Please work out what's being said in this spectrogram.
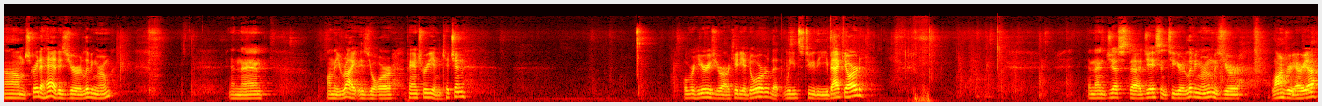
Um, straight ahead is your living room. And then on the right is your pantry and kitchen. Over here is your Arcadia door that leads to the backyard. And then just uh, adjacent to your living room is your laundry area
